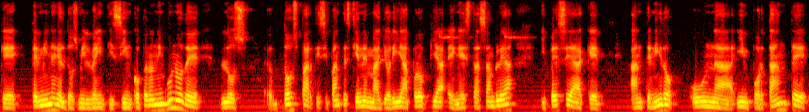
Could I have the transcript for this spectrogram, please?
que termina en el 2025, pero ninguno de los eh, dos participantes tiene mayoría propia en esta Asamblea y pese a que han tenido una importante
